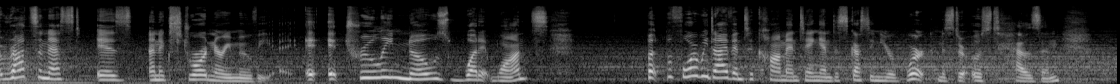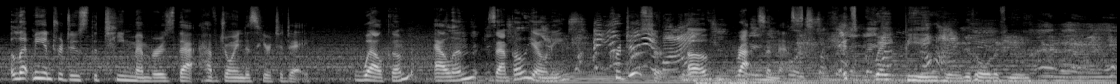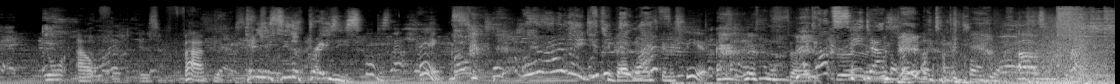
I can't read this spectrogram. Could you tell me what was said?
Rat's Nest is an extraordinary movie. It, it truly knows what it wants. But before we dive into commenting and discussing your work, Mr. Oosthuizen, let me introduce the team members that have joined us here today. Welcome, Ellen Zampaglione, producer of Rat's and Nest. It's great being here with all of you. Your outfit is fabulous. Can you see the crazies? Oh, thanks. Where are they? Do you Too think bad they no one's going to see it. I can't see down the hallway to the control room. Um, right.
